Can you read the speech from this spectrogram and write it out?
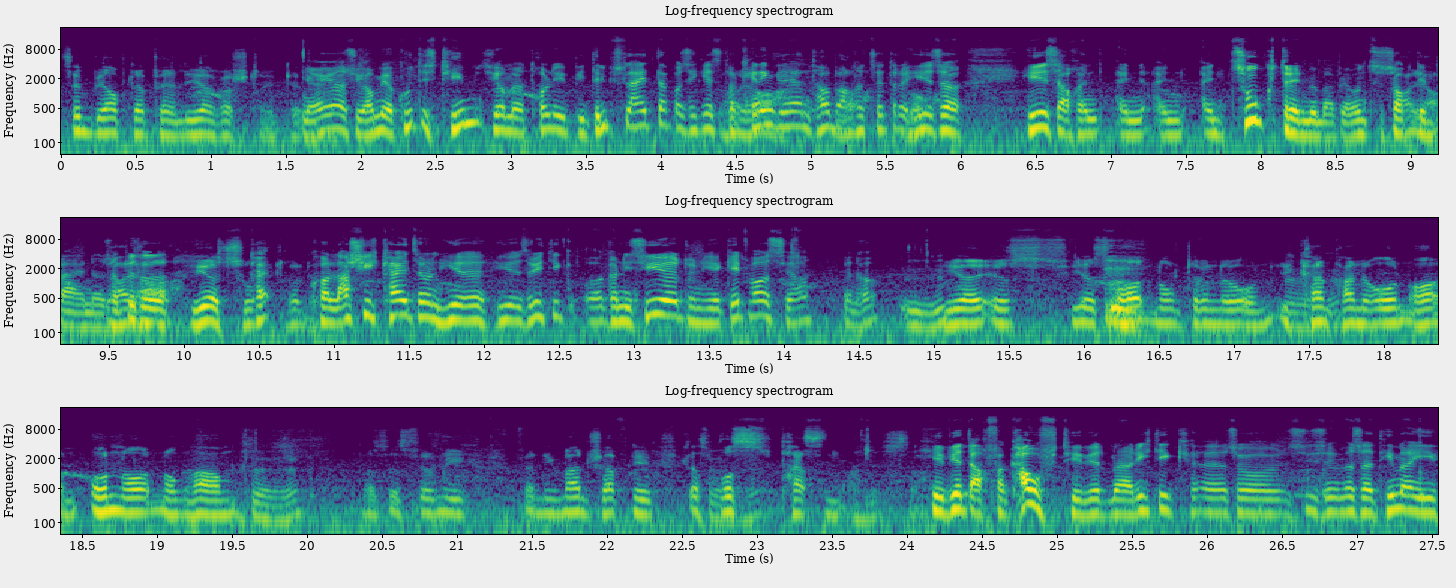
sind wir auf der Verliererstrecke. Ja, ja, Sie haben ja ein gutes Team, Sie haben ja tolle Betriebsleiter, was ich jetzt da ja, kennengelernt habe, auch etc. Hier ist, ja, hier ist auch ein, ein, ein, ein Zug drin, wenn man bei uns so sagt, ja, in Bayern. Also ein bisschen hier ist Zug drin. keine Laschigkeit, sondern hier, hier ist richtig organisiert und hier geht was, ja, genau. Mhm. Hier, ist, hier ist Ordnung drin und ich mhm. kann keine Unordnung haben. Mhm. Das ist für mich wenn die Mannschaft nicht, das muss passen alles. Hier wird auch verkauft, hier wird man richtig, also es ist immer so ein Thema, ich,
